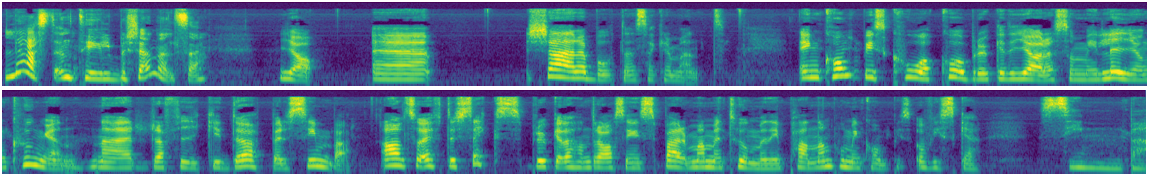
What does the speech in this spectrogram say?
läste en till bekännelse. Ja. Eh, kära botens sakrament. En kompis KK brukade göra som i Lejonkungen när Rafiki döper Simba. Alltså efter sex brukade han dra sin sperma med tummen i pannan på min kompis och viska Simba.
